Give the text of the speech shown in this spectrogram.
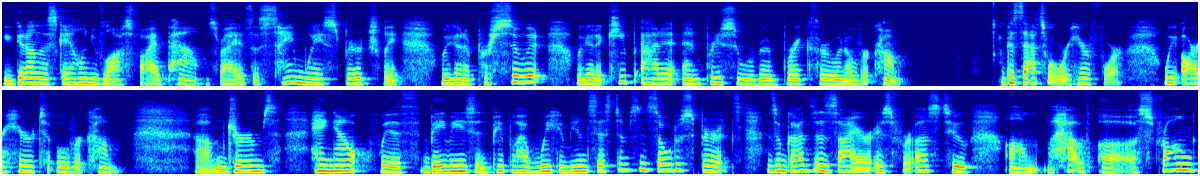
you get on the scale and you've lost five pounds, right? It's the same way spiritually. We got to pursue it, we got to keep at it, and pretty soon we're going to break through and overcome because that's what we're here for. We are here to overcome. Um, germs hang out with babies, and people have weak immune systems, and so do spirits. And so, God's desire is for us to um, have a, strong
